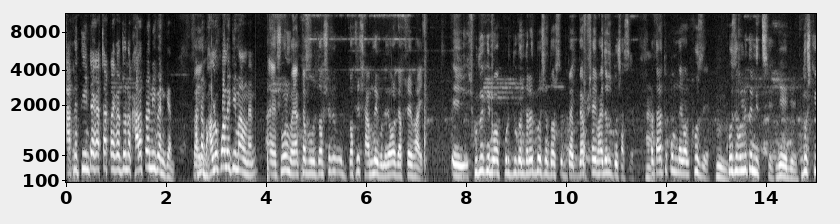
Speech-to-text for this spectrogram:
আপনি তিন টাকা চার টাকার জন্য খারাপটা নিবেন কেন? আপনি ভালো কোয়ালিটি মাল নেন। শুনুন ভাই একটা বল- দর্শকের দর্শকের সামনে বলে যেমন ব্যবসায়ী ভাই। এই শুধু কি নবপুর দোকানদারের দোষ না ব্যবসায়ী ভাইদের দোষ আছে। হ্যাঁ। তারা তো কম দামে মাল খুঁজে। খুঁজে বলেই তো নিচ্ছে। জি জি। দোষ কি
